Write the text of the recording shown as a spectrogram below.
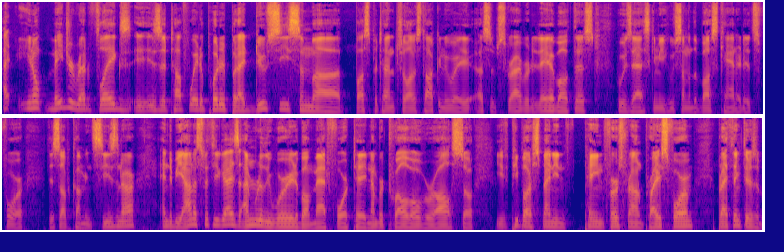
I, you know, major red flags is a tough way to put it, but I do see some uh, bust potential. I was talking to a, a subscriber today about this who was asking me who some of the bust candidates for this upcoming season are. And to be honest with you guys, I'm really worried about Matt Forte, number 12 overall. So if people are spending paying first round price for him, but I think there's a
